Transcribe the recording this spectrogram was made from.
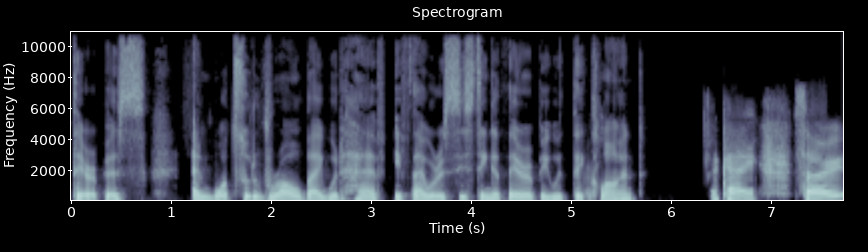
therapists, and what sort of role they would have if they were assisting a therapy with their client. Okay, so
